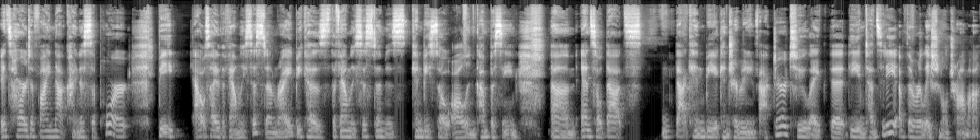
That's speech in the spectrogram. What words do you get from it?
it's hard to find that kind of support be outside of the family system right? Because the family system is can be so all encompassing um, and so that's that can be a contributing factor to like the the intensity of the relational trauma.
